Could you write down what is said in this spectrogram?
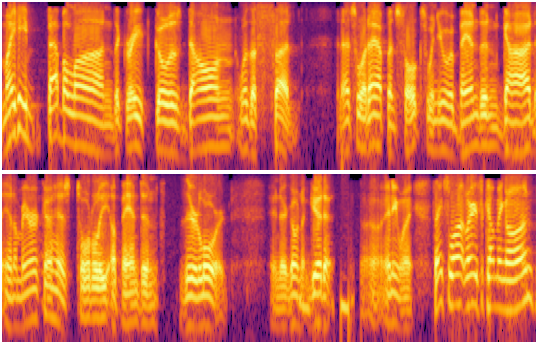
Mighty Babylon the Great goes down with a thud. And that's what happens, folks, when you abandon God, and America has totally abandoned their Lord and they're going to get it. Uh, anyway, thanks a lot, Larry, for coming on.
